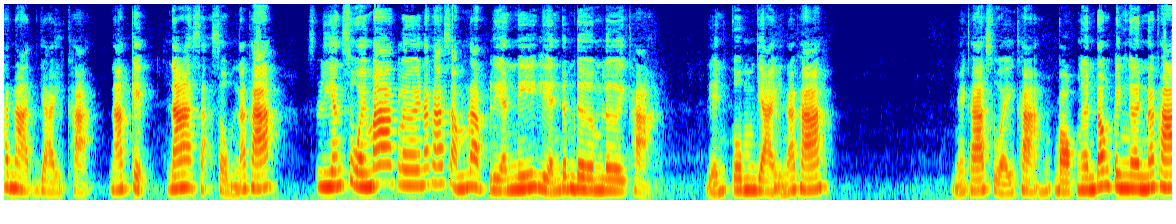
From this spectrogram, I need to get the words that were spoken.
ขนาดใหญ่ค่ะนะเก็บหน้าสะสมนะคะเหรียญสวยมากเลยนะคะสำหรับเหรียญนี้เหรียญเดิมๆเลยค่ะ เหรียญกลมใหญ่นะคะไหมคะสวยค่ะ บอกเงินต้องเป็นเงินนะคะ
